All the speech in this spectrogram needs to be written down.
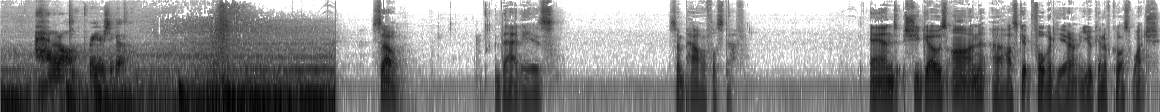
I had it all three years ago. So, that is some powerful stuff. And she goes on, uh, I'll skip forward here. You can, of course, watch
